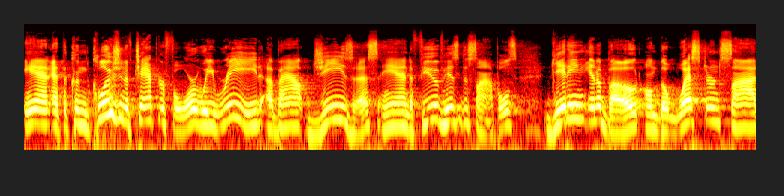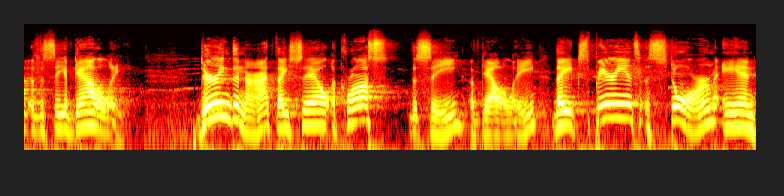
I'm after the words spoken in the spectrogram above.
And at the conclusion of chapter 4, we read about Jesus and a few of his disciples getting in a boat on the western side of the Sea of Galilee. During the night, they sail across the Sea of Galilee. They experience a storm, and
